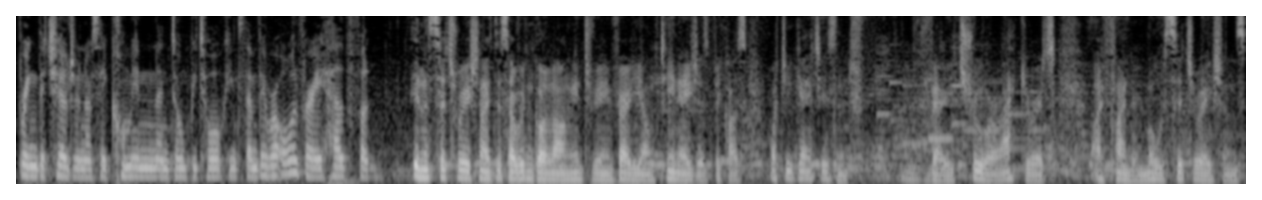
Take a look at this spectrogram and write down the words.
bring the children or say, come in and don't be talking to them, they were all very helpful in a situation like this, I wouldn't go along interviewing very young teenagers because what you get isn't very true or accurate, I find, in most situations.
